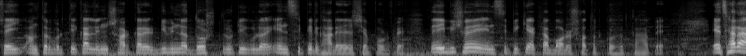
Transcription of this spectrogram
সেই অন্তর্বর্তীকালীন সরকারের বিভিন্ন দোষ ত্রুটিগুলো এনসিপির ঘাড়ে এসে পড়বে। তো এই বিষয়ে এনসিপিকে একটা বড় সতর্ক হতে হবে। এছাড়া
